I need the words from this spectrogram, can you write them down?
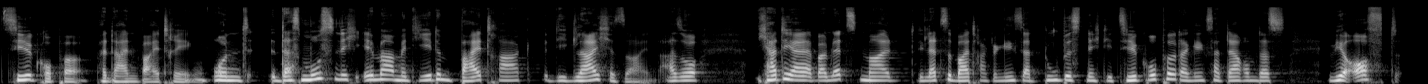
Zielgruppe bei deinen Beiträgen? Und das muss nicht immer mit jedem Beitrag die gleiche sein. Also ich hatte ja beim letzten Mal, die letzte Beitrag, da ging es ja, du bist nicht die Zielgruppe. Da ging es halt darum, dass wir oft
